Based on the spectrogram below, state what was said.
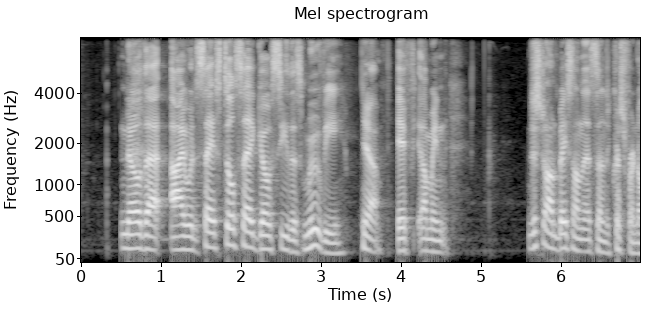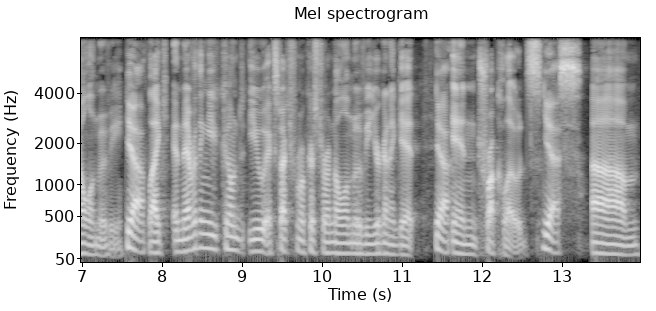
know that I would say still say go see this movie. Yeah. If I mean, just on based on this, it's a Christopher Nolan movie. Yeah. Like and everything you come you expect from a Christopher Nolan movie, you're gonna get Yeah. in truckloads. Yes. Um,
